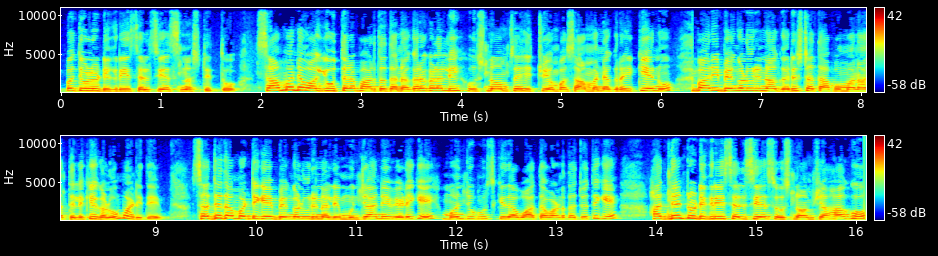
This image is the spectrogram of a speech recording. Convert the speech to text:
ಇಪ್ಪತ್ತೇಳು ಡಿಗ್ರಿ ಸೆಲ್ಸಿಯಸ್ನಷ್ಟಿತ್ತು. ಸಾಮಾನ್ಯವಾಗಿ ಉತ್ತರ ಭಾರತದ ನಗರಗಳಲ್ಲಿ ಉಷ್ಣಾಂಶ ಹೆಚ್ಚು ಎಂಬ ಸಾಮಾನ್ಯ ಗ್ರಹಿಕೆಯನ್ನು ಈ ಬಾರಿ ಬೆಂಗಳೂರಿನ ಗರಿಷ್ಠ ತಾಪಮಾನ ತಿಳಿಕೆಗಳು ಮಾಡಿದೆ. ಸದ್ಯದ ಮಟ್ಟಿಗೆ ಬೆಂಗಳೂರಿನಲ್ಲಿ ಮುಂಜಾನೆ ವೇಳೆಗೆ ಮಂಜು ಮುಸುಕಿದ ವಾತಾವರಣದ ಜೊತೆಗೆ ಹದಿನೆಂಟು ಡಿಗ್ರಿ ಸೆಲ್ಸಿಯಸ್ ಉಷ್ಣಾಂಶ ಹಾಗೂ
